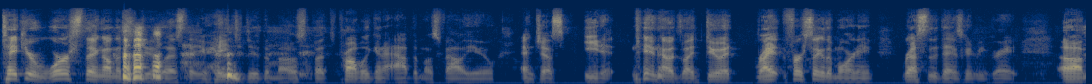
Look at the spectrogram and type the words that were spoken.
take your worst thing on the to do list that you hate to do the most, but it's probably going to add the most value and just eat it. You know, it's like do it right first thing in the morning. Rest of the day is going to be great um,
